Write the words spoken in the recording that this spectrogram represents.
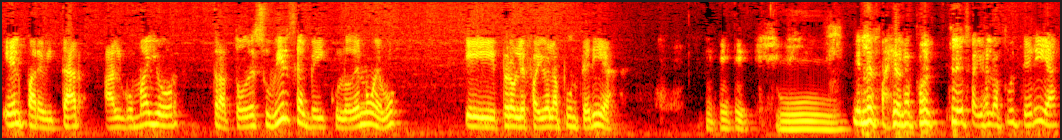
Él, para evitar algo mayor, trató de subirse al vehículo de nuevo, eh, pero le falló la puntería. le, falló la, le falló la puntería.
